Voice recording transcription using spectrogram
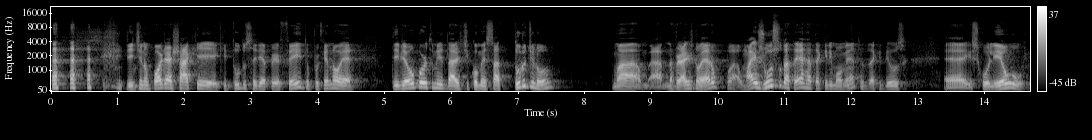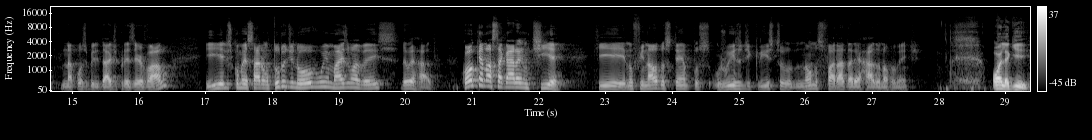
a gente não pode achar que, que tudo seria perfeito, porque Noé teve a oportunidade de começar tudo de novo. Uma, na verdade, Noé era o, mais justo da terra até aquele momento, até que Deus é, escolheu na possibilidade de preservá-lo. E eles começaram tudo de novo e mais uma vez deu errado. Qual que é a nossa garantia que no final dos tempos o juízo de Cristo não nos fará dar errado novamente? Olha, Gui,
